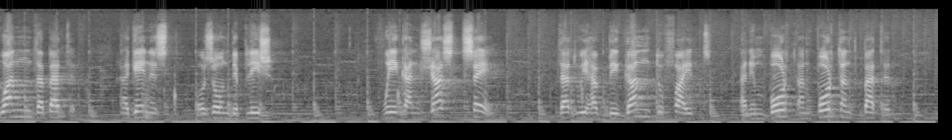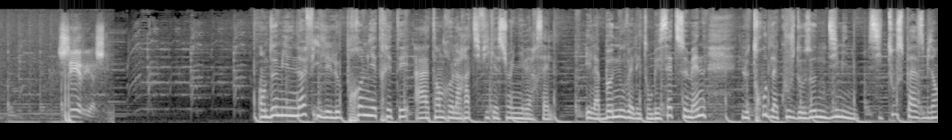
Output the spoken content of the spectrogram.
won the battle against ozone depletion. We can just say that we have begun to fight an important battle seriously. En 2009, il est le premier traité à atteindre la ratification universelle. Et la bonne nouvelle est tombée cette semaine, le trou de la couche d'ozone diminue. Si tout se passe bien,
